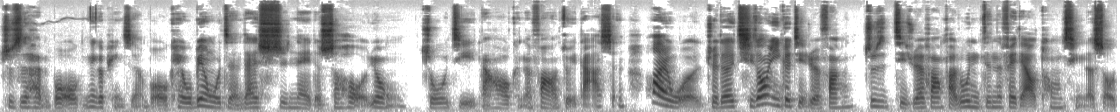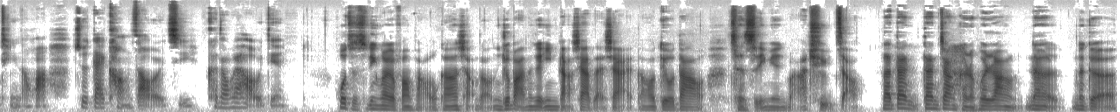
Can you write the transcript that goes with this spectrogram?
就是很不 O 那个品质很不 OK，我变我只能在室内的时候用桌机，然后可能放到最大声。后来我觉得其中一个解决方就是解决方法，如果你真的非得要通勤的时候听的话，就戴抗噪耳机可能会好一点。或者是另外一个方法，我刚刚想到，你就把那个音档下载下来，然后丢到城市里面把它去噪。那但但这样可能会让那那个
